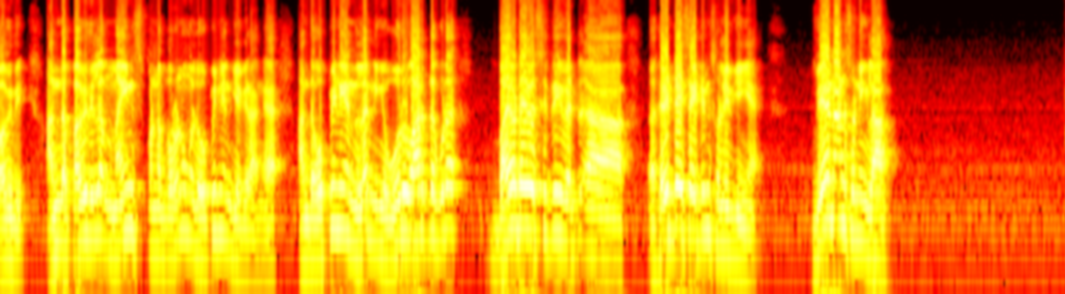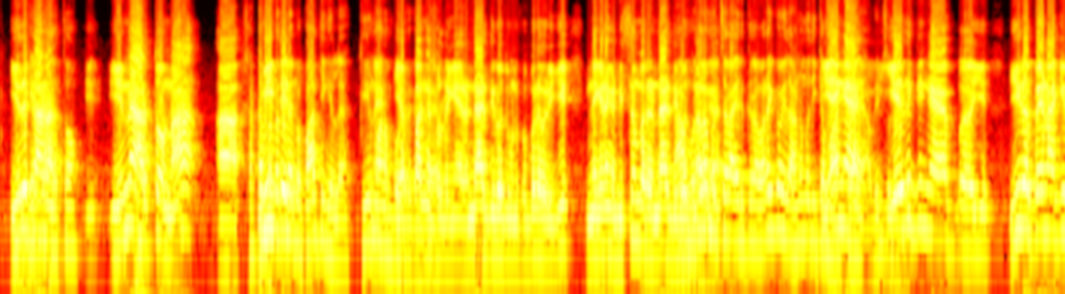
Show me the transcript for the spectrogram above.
பகுதி. அந்த பகுதியில் மைன்ஸ் பண்ண போகிறோன்னு உங்களோட ஒப்பீனியன் கேட்குறாங்க அந்த ஒப்பீனியனில் நீங்கள் ஒரு வார்த்தை கூட பயோடைவர்சிட்டி வெட் ஹெரிட்டேஜ் சைட்டுன்னு சொல்லியிருக்கீங்க. வேணான்னு சொன்னீங்களா? இதுக்கான அர்த்தம்? என்ன அர்த்தம்னா சட்டமன்றத்துல இப்ப பாத்தீங்கல்ல தீர்மானம் எப்பங்க சொல்றீங்க? ரெண்டாயிரத்தி இருபத்தி மூணு பிப்ரவரிக்கு இன்னைக்கு என்னங்க டிசம்பர் ரெண்டாயிரத்தி இருபத்தி நாலு முதலமைச்சரா இருக்கிற வரைக்கும் இதை அனுமதிக்க சொல்லி எதுக்குங்க ஈர பேனாக்கி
